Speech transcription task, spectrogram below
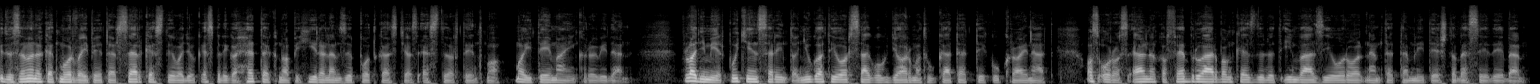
Üdvözlöm Önöket, Morvai Péter szerkesztő vagyok, ez pedig a hetek napi hírelemző podcastja az Ez történt ma. Mai témáink röviden. Vladimir Putyin szerint a nyugati országok gyarmatukká tették Ukrajnát. Az orosz elnök a februárban kezdődött invázióról nem tett említést a beszédében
